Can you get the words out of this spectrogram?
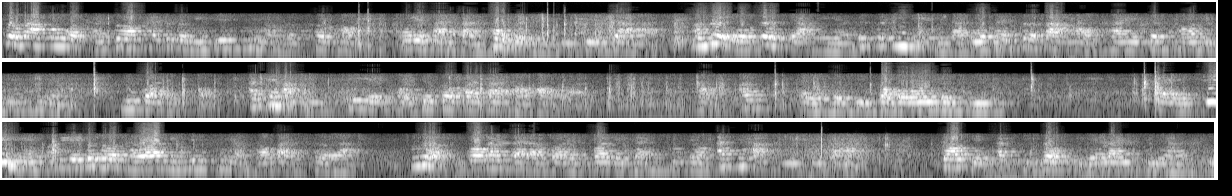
浙大跟我谈说要开这个民间信仰的课哈，我也才敢厚着脸皮接下来。啊，对我这两年，这这一年以来，我在浙大哈开跟台湾民间信仰有关的课，啊，这下子出野口就说拜拜好好玩，好啊，诶，就是高高就是，去年十月就做台湾民间信仰小百科啦。主要是我咱材料关的是我连干资料，啊，这学期是甲焦点较集中伫咧咱新阳市，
